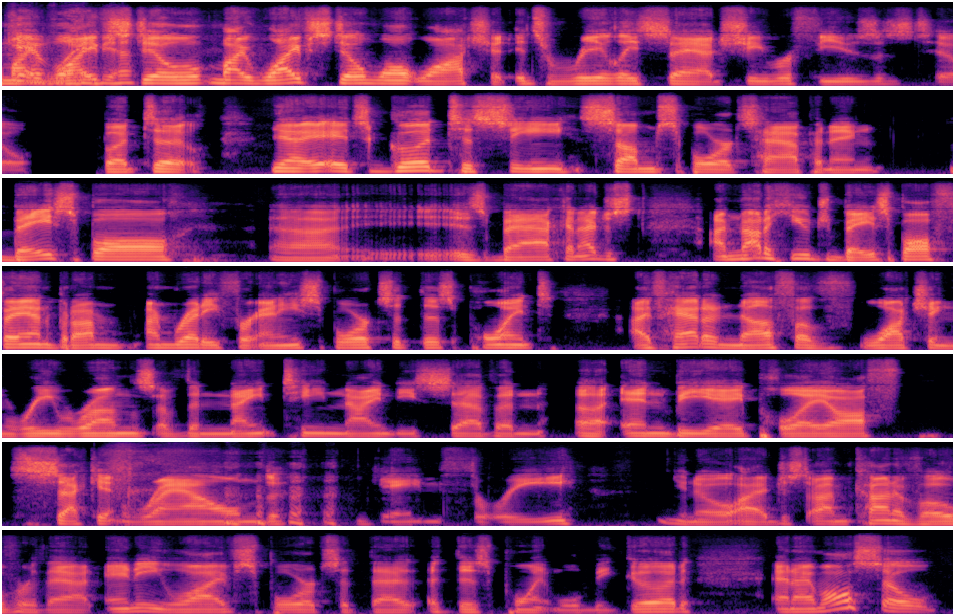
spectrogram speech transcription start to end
my wife still my wife still won't watch it. It's really sad. She refuses to. But uh, yeah, it's good to see some sports happening. Baseball uh, is back, and I just I'm not a huge baseball fan, but I'm I'm ready for any sports at this point. I've had enough of watching reruns of the 1997 uh, NBA playoff second round game three. You know i just i'm kind of over that. Any live sports at that at this point will be good. And i'm also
